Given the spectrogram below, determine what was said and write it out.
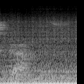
Scott.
